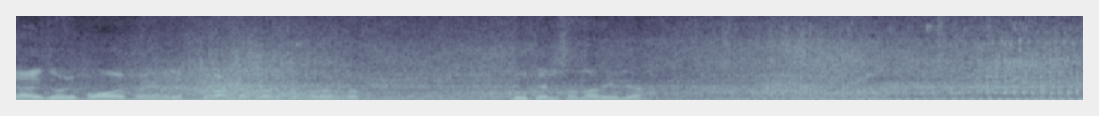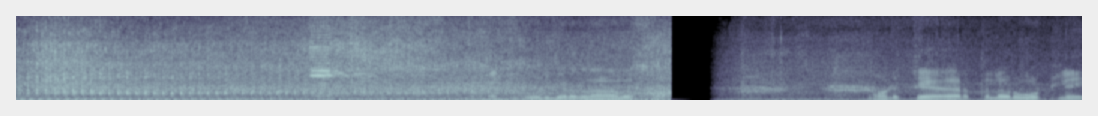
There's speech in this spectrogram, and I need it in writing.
ഞാൻ ഇതുവഴി പോയപ്പോൾ ഇങ്ങനെ ജസ്റ്റ് കണ്ടപ്പോൾ എടുത്തിട്ടേ ഉള്ളൂ ഡീറ്റെയിൽസ് ഒന്നും അറിയില്ല. പച്ചപ്പൊടി കിടക്കുന്നതാണ് ബസ് അവിടെ ചേർത്തല റൂട്ടിലേ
